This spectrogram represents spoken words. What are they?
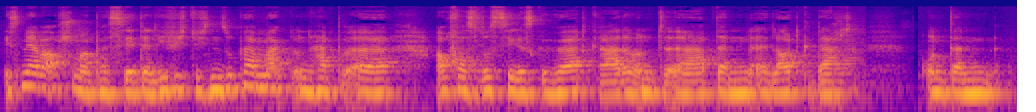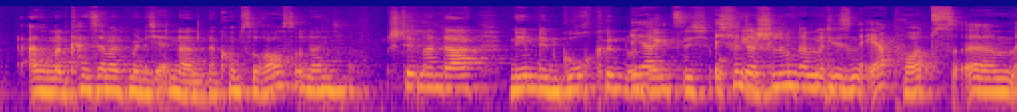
Ist mir aber auch schon mal passiert. Da lief ich durch den Supermarkt und habe äh, auch was Lustiges gehört gerade und äh, habe dann äh, laut gedacht. Und dann, also man kann es ja manchmal nicht ändern. Dann kommst du raus und dann steht man da neben den Gurken und Ja, denkt sich, okay. Ich finde das schlimm dann mit diesen AirPods, ähm,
